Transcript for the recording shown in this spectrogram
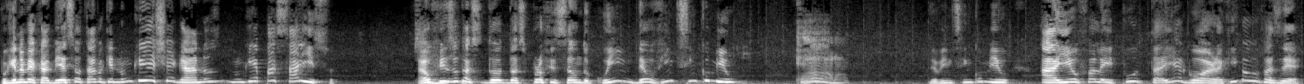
Porque na minha cabeça eu tava que nunca ia chegar, nunca ia passar isso. Aí eu fiz o das, do, das profissão do Queen, deu 25 mil. Cara. Deu 25 mil. Aí eu falei, puta, e agora? O que, que eu vou fazer?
